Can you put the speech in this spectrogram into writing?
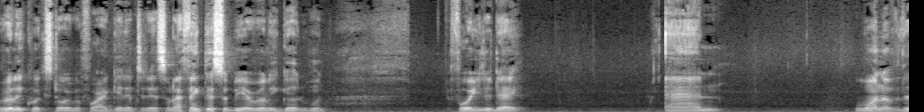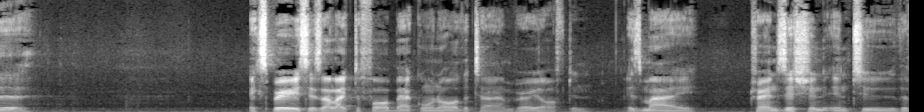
really quick story before I get into this and I think this will be a really good one for you today. And one of the experiences I like to fall back on all the time, very often, is my transition into the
